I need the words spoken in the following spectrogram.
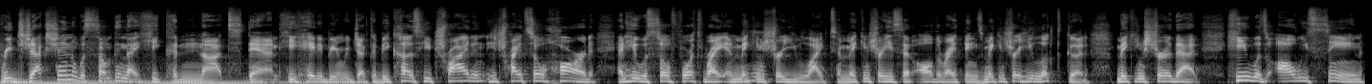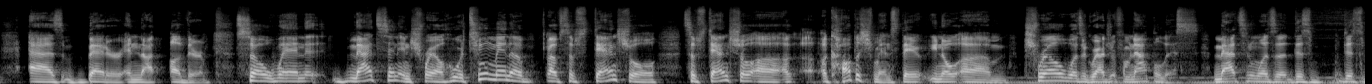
rejection was something that he could not stand. He hated being rejected because he tried and he tried so hard and he was so forthright in making mm-hmm. sure you liked him, making sure he said all the right things, making sure he looked good, making sure that he was always seen as better and not other. So when Madson and Trail, who were two men of, of substantial substantial uh, accomplishments, they you know um, Trail was a graduate from Annapolis. Madson was a this this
